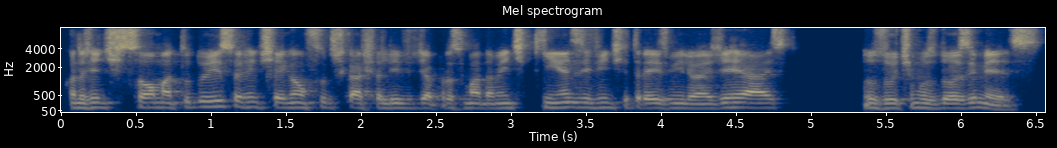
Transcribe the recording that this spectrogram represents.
Quando a gente soma tudo isso, a gente chega a um fluxo de caixa livre de aproximadamente 523 milhões de reais nos últimos 12 meses.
